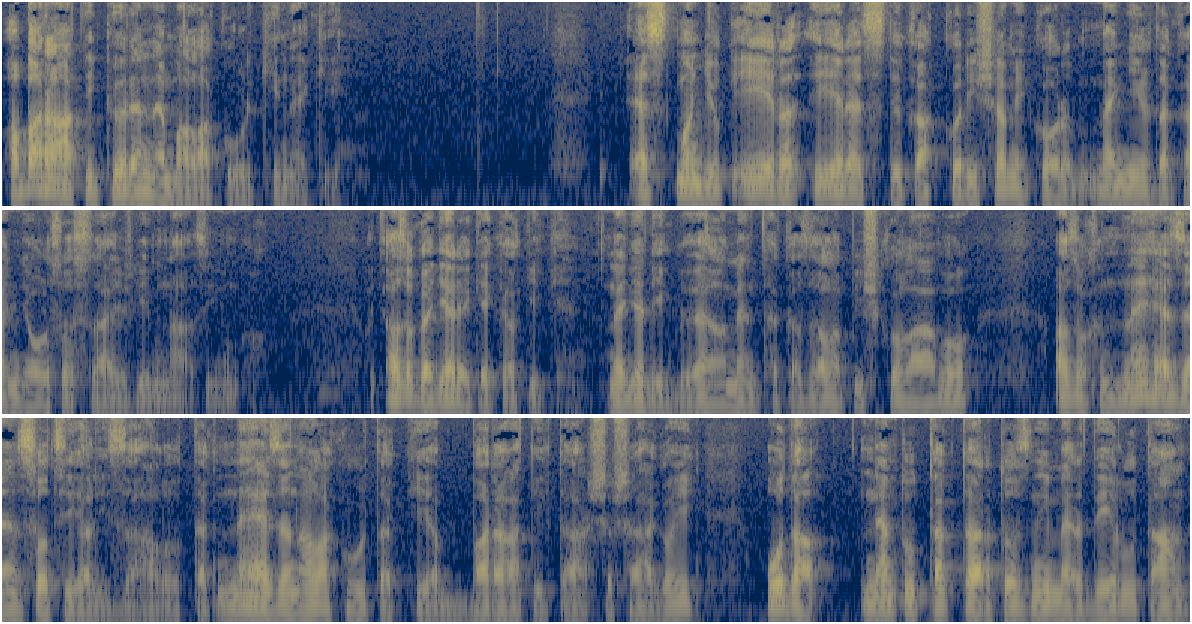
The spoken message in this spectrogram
A baráti köre nem alakul ki neki. Ezt mondjuk éreztük akkor is, amikor megnyíltak a nyolcosztályos gimnáziumok. Hogy azok a gyerekek, akik negyedikből elmentek az alapiskolába, azok nehezen szocializálódtak, nehezen alakultak ki a baráti társaságaik. Oda nem tudtak tartozni, mert délután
